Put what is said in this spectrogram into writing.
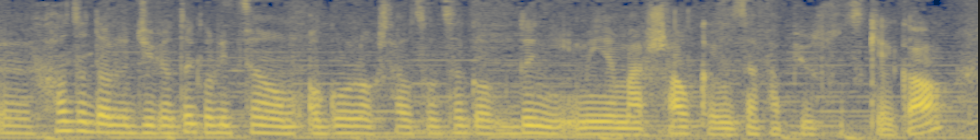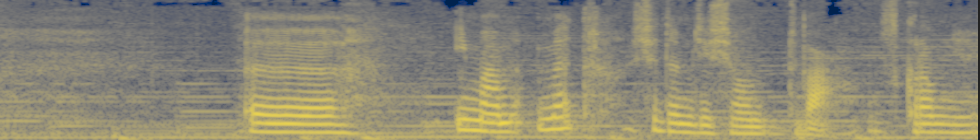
E, Chodzę do 9 Liceum Ogólnokształcącego w Gdyni imienia Marszałka Józefa Piłsudskiego. I mam 1,72 m. Skromnie,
